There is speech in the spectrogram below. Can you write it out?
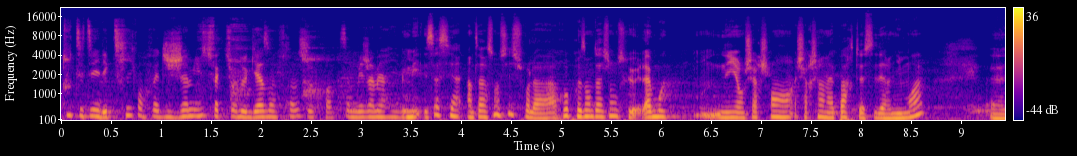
tout était électrique. En fait, j'ai jamais eu de facture de gaz en France, je crois. Ça ne m'est jamais arrivé. Mais ça, c'est intéressant aussi sur la représentation, parce que là, moi, en ayant cherché, un appart ces derniers mois, euh,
